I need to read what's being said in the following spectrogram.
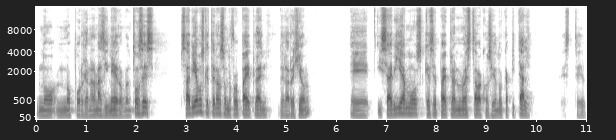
no, no por ganar más dinero, ¿no? Entonces, sabíamos que tenemos el mejor pipeline de la región eh, y sabíamos que ese pipeline no estaba consiguiendo capital, este,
